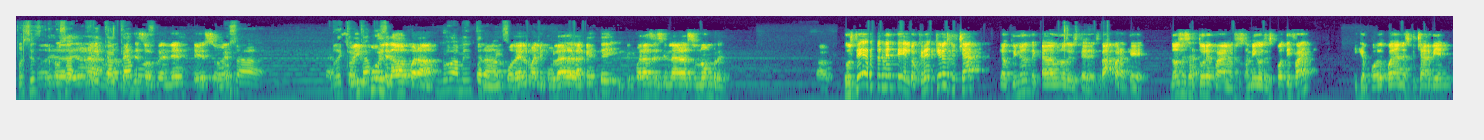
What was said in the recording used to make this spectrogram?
Pues es, o sea, recalcamos. sorprendente eso, ¿eh? O sea, recalcamos. le daba para, nuevamente para poder manipular a la gente y que pueda asesinar a su nombre. ¿Ustedes realmente lo creen? Quiero escuchar la opinión de cada uno de ustedes, ¿va? Para que no se sature para nuestros amigos de Spotify y que puedan escuchar bien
